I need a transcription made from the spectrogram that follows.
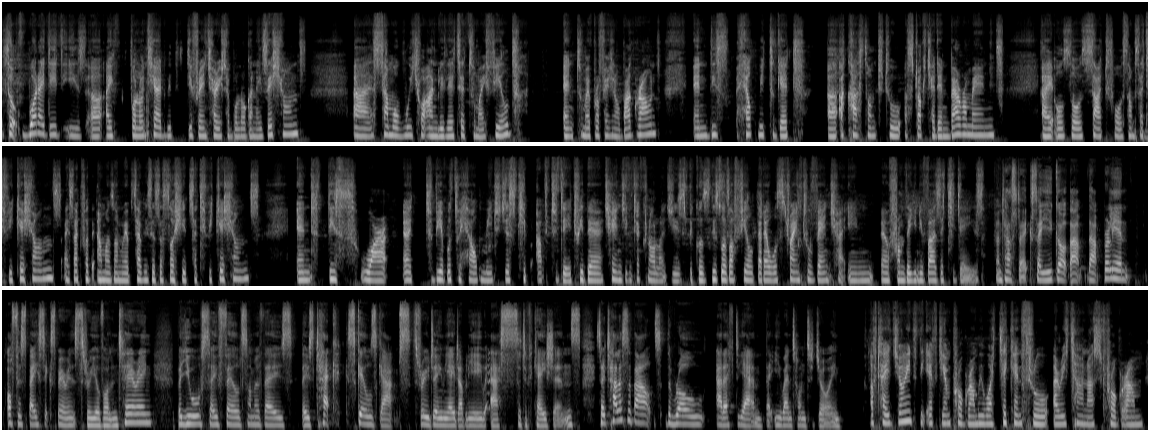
So what I did is uh, I volunteered with different charitable organizations, uh, some of which were unrelated to my field and to my professional background. And this helped me to get uh, accustomed to a structured environment. I also sat for some certifications. I sat for the Amazon Web Services Associate certifications. And these were uh, to be able to help me to just keep up to date with the changing technologies because this was a field that I was trying to venture in uh, from the university days. Fantastic. So you got that that brilliant office based experience through your volunteering, but you also filled some of those those tech skills gaps through doing the AWS certifications. So tell us about the role at FDM that you went on to join. After I joined the FDM program, we were taken through a returners program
